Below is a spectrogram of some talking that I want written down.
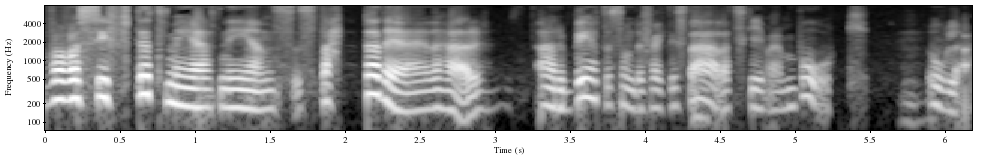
vad var syftet med att ni ens startade det här arbetet som det faktiskt är att skriva en bok? Mm. Ola?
